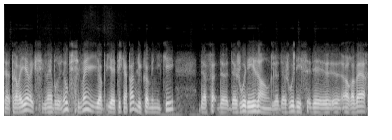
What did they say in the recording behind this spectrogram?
a travaillé avec Sylvain Bruno. Puis Sylvain, il a, été capable de lui communiquer de, de, jouer des angles, de jouer des, un revers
